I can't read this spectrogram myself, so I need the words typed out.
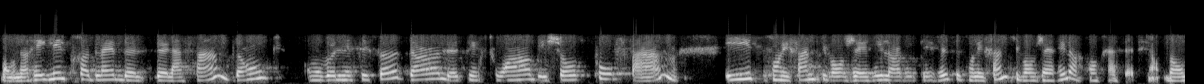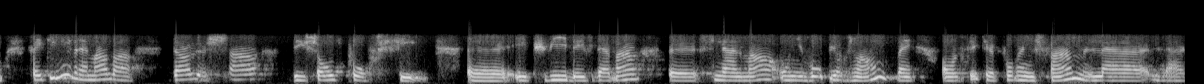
bon, on a réglé le problème de, la femme, donc on va laisser ça dans le territoire des choses pour femmes. Et ce sont les femmes qui vont gérer leur utérus, ce sont les femmes qui vont gérer leur contraception. Donc, ça a été mis vraiment dans, dans le champ des choses pour filles. Euh, et puis, bien évidemment, euh, finalement, au niveau urgence, ben, on sait que pour une femme, la, la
